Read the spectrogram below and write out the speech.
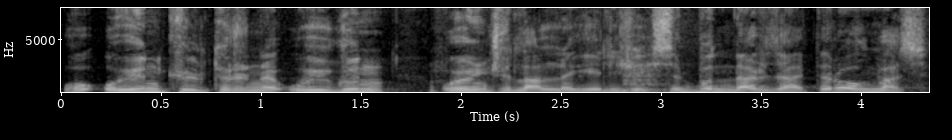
o oyun kültürüne uygun oyuncularla geleceksin. Bunlar zaten olmaz.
